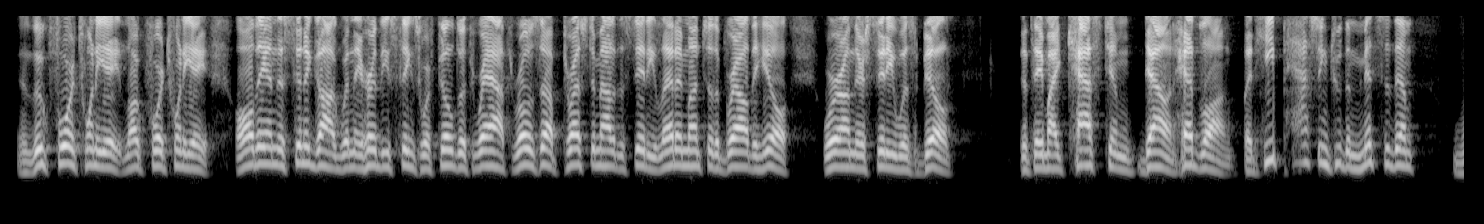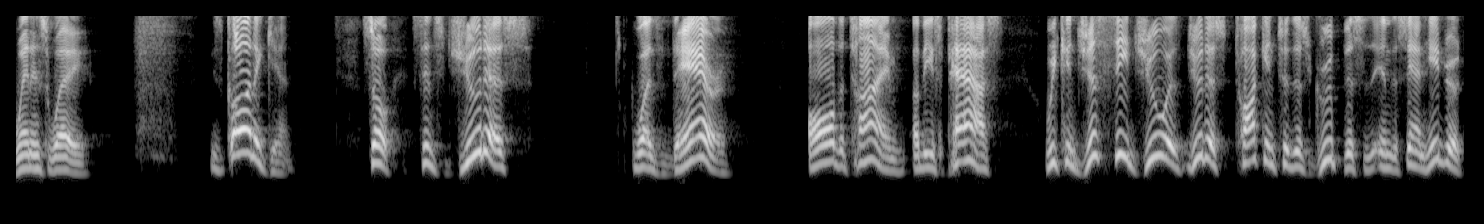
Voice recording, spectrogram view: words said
In Luke 4 28, Luke 4 28. All they in the synagogue, when they heard these things, were filled with wrath, rose up, thrust him out of the city, led him unto the brow of the hill whereon their city was built, that they might cast him down headlong. But he, passing through the midst of them, went his way. He's gone again. So, since Judas was there all the time of these past, we can just see Judas talking to this group this in the Sanhedrin,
